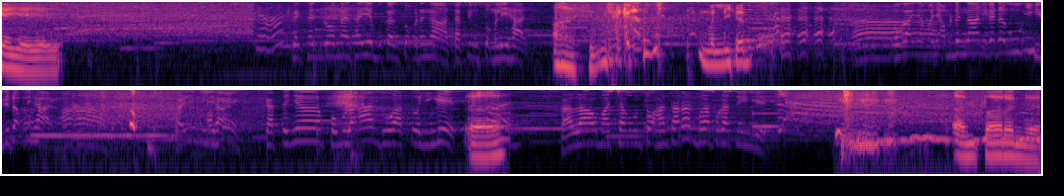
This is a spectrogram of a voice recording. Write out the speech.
Ya ya ya ya. Ha? Kecenderungan saya bukan untuk mendengar tapi untuk melihat. Asik sekali melihat. Orang yang banyak mendengar ni kadang rugi dia tak melihat. Saya melihat. Okey. Katanya permulaan RM200. Uh, Kalau macam untuk hantaran berapa ratus ringgit? antaran ya.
